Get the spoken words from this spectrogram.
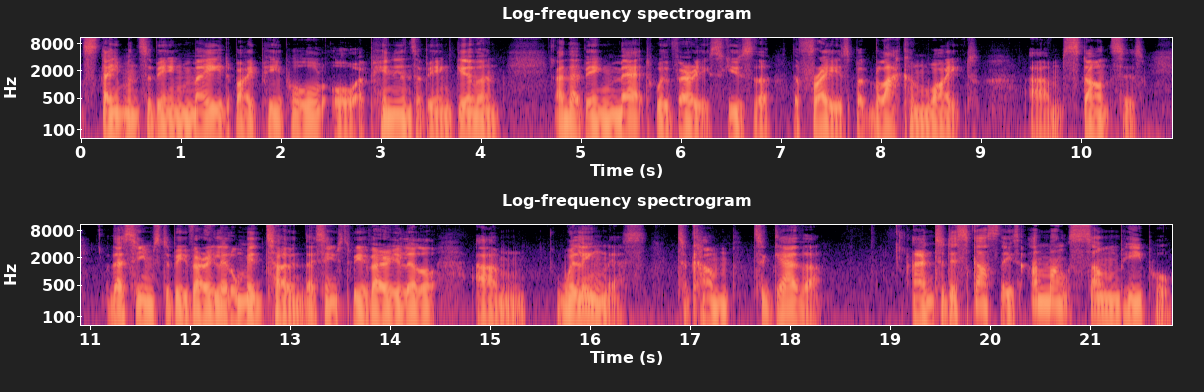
statements are being made by people or opinions are being given and they're being met with very, excuse the, the phrase, but black and white um, stances. There seems to be very little mid-tone. There seems to be very little um, willingness to come together and to discuss these amongst some people.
